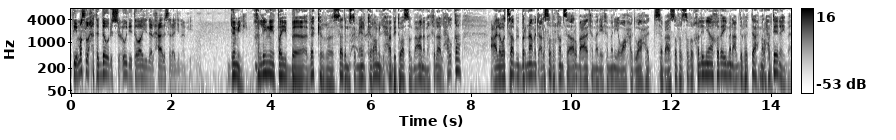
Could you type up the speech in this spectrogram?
في مصلحة الدوري السعودي تواجد الحارس الأجنبي. جميل. خليني طيب أذكر السادة المستمعين الكرام اللي حاب يتواصل معنا من خلال الحلقة. على واتساب البرنامج على صفر خمسة أربعة ثمانية, ثمانية واحد, واحد سبعة صفر صفر. خليني أخذ أيمن عبد الفتاح. مرحبتين أيمن.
